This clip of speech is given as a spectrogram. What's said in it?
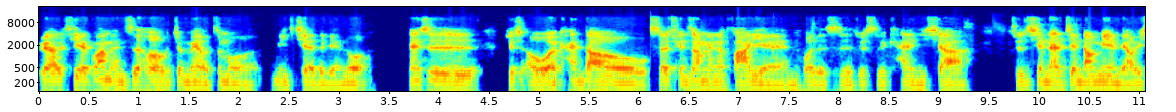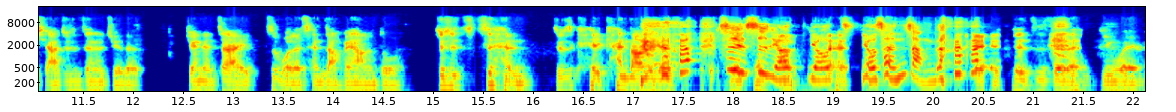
Reality 关门之后就没有这么密切的联络，但是就是偶尔看到社群上面的发言，或者是就是看一下，就是现在见到面聊一下，就是真的觉得 Janet 在自我的成长非常的多，就是是很。就是可以看到那个 是是有有有成长的，对，这是真的很欣慰，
